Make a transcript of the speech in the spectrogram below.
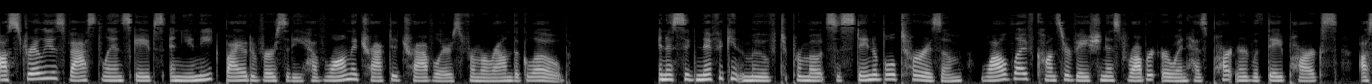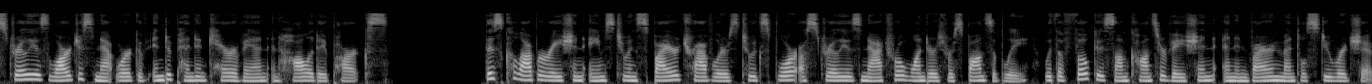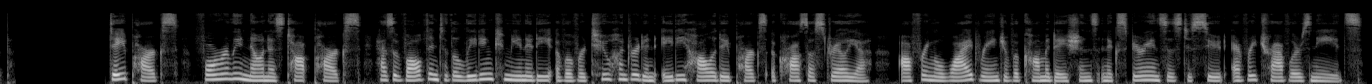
Australia's vast landscapes and unique biodiversity have long attracted travelers from around the globe. In a significant move to promote sustainable tourism, wildlife conservationist Robert Irwin has partnered with G'DAY Parks, Australia's largest network of independent caravan and holiday parks. This collaboration aims to inspire travelers to explore Australia's natural wonders responsibly, with a focus on conservation and environmental stewardship. G'DAY Parks, formerly known as Top Parks, has evolved into the leading community of over 280 holiday parks across Australia, offering a wide range of accommodations and experiences to suit every traveler's needs.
